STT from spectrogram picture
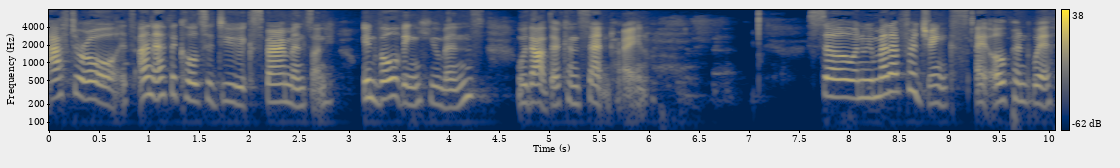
After all, it's unethical to do experiments on involving humans without their consent, right? So when we met up for drinks, I opened with,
